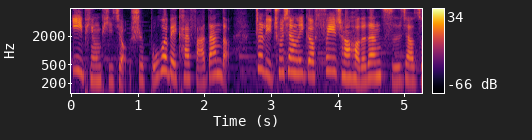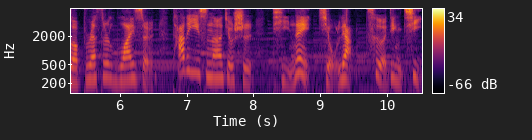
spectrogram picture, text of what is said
一瓶啤酒，是不会被开罚单的。这里出现了一个非常好的单词，叫做 breathalyzer，它的意思呢就是体内酒量测定器，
